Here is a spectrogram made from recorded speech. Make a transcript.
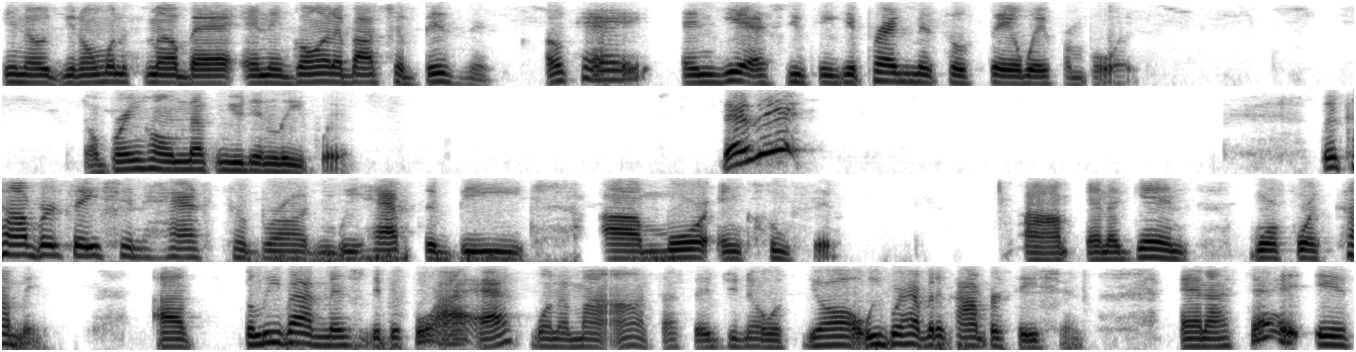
You know, you don't want to smell bad, and then going about your business. Okay, and yes, you can get pregnant, so stay away from boys. Don't bring home nothing you didn't leave with. That's it the conversation has to broaden. We have to be uh, more inclusive. Um, and again, more forthcoming. I believe I mentioned it before. I asked one of my aunts, I said, you know, if y'all, we were having a conversation, and I said, if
